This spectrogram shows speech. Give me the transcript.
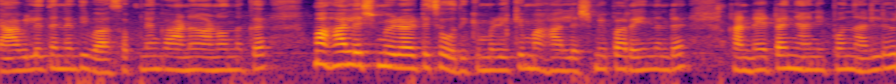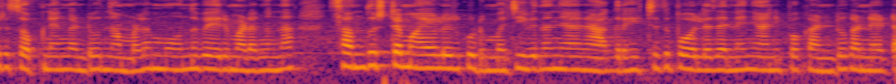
രാവിലെ തന്നെ ദിവാസ്വപ്നം കാണുകയാണോ? എന്നൊക്കെ മഹാലക്ഷ്മിയുടെ ആയിട്ട് ചോദിക്കുമ്പോഴേക്കും മഹാലക്ഷ്മി പറയുന്നുണ്ട് കണ്ണേട്ട ഞാനിപ്പോൾ നല്ലൊരു സ്വപ്നം കണ്ടു. നമ്മൾ മൂന്ന് പേരും അടങ്ങുന്ന സന്തുഷ്ടമായുള്ളൊരു കുടുംബജീവിതം ഞാൻ ആഗ്രഹിച്ചതുപോലെ തന്നെ ഞാനിപ്പോൾ കണ്ടു കണ്ണേട്ട.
